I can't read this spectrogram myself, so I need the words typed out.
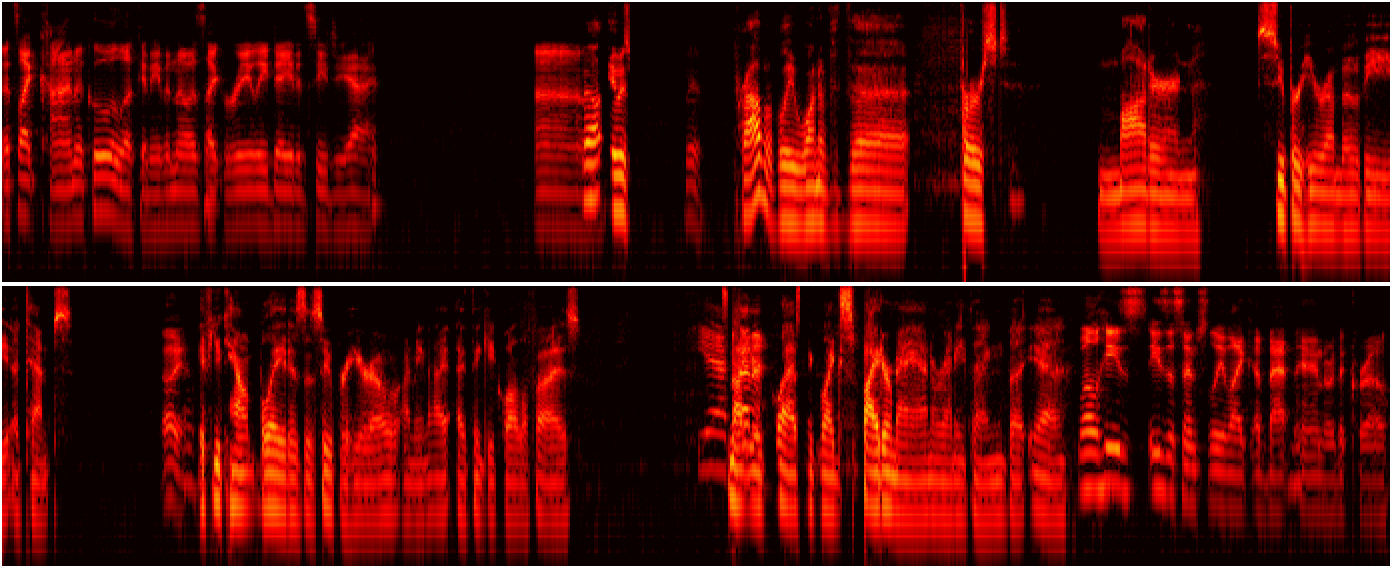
It's like kind of cool looking, even though it's like really dated CGI. Um, well, it was yeah. probably one of the first modern superhero movie attempts. Oh yeah, If you count Blade as a superhero, I mean, I, I think he qualifies. yeah. It's not kinda, your classic like Spider Man or anything, but yeah, Well, he's he's essentially like a Batman or the Crow,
